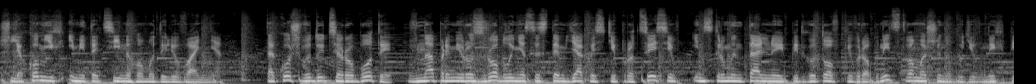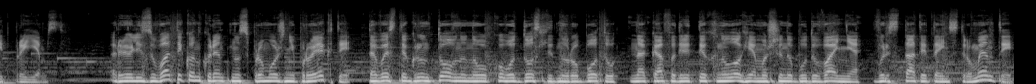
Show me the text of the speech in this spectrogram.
шляхом їх імітаційного моделювання. Також ведуться роботи в напрямі розроблення систем якості процесів інструментальної підготовки виробництва машинобудівних підприємств. Реалізувати конкурентноспроможні проекти та вести ґрунтовну науково-дослідну роботу на кафедрі технологія машинобудування, верстати та інструменти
